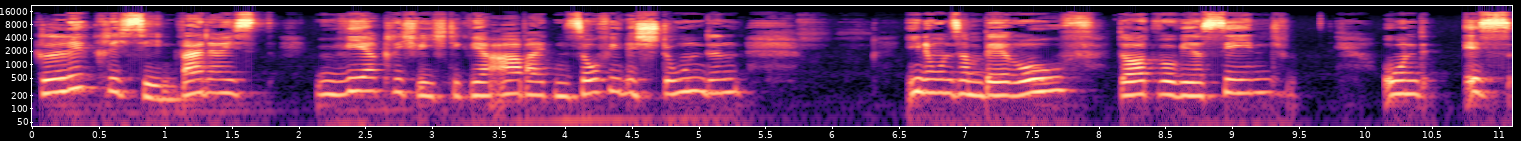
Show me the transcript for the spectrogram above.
glücklich sind, weil er ist wirklich wichtig. Wir arbeiten so viele Stunden in unserem Beruf, dort wo wir sind und es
